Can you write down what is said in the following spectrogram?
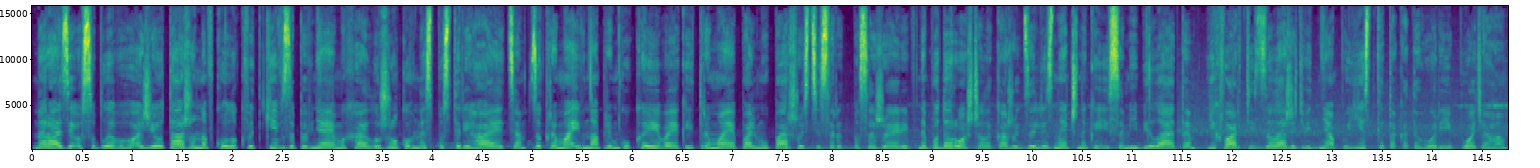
Наразі особливого ажіотажу навколо квитків, запевняє Михайло Жуков, не спостерігається. Зокрема, і в напрямку Києва, який тримає пальму першості серед пасажирів. Не подорожчали, кажуть залізничники, і самі білети. Їх вартість залежить від дня поїздки та категорії потяга.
